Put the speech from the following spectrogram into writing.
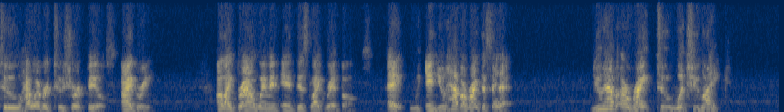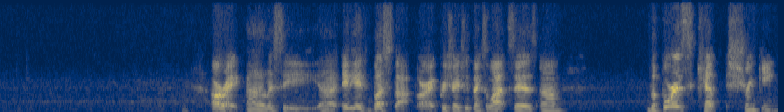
to however too short feels. I agree. I like brown women and dislike red bones. Hey, and you have a right to say that. You have a right to what you like. All right, uh, let's see. Uh, 88th bus stop. All right, appreciate you. Thanks a lot. Says um, the forest kept shrinking.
